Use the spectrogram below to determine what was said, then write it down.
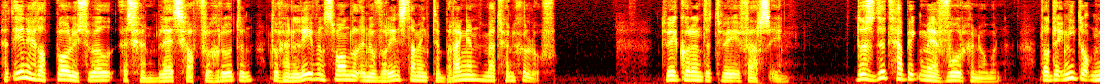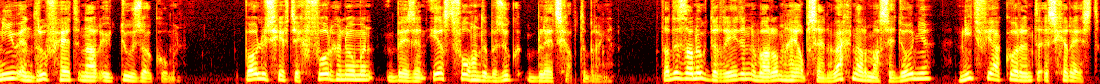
Het enige dat Paulus wil, is hun blijdschap vergroten door hun levenswandel in overeenstemming te brengen met hun geloof. 2 Korinthe 2, vers 1. Dus dit heb ik mij voorgenomen, dat ik niet opnieuw in droefheid naar u toe zou komen. Paulus heeft zich voorgenomen bij zijn eerstvolgende bezoek blijdschap te brengen. Dat is dan ook de reden waarom hij op zijn weg naar Macedonië niet via Korinthe is gereisd,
